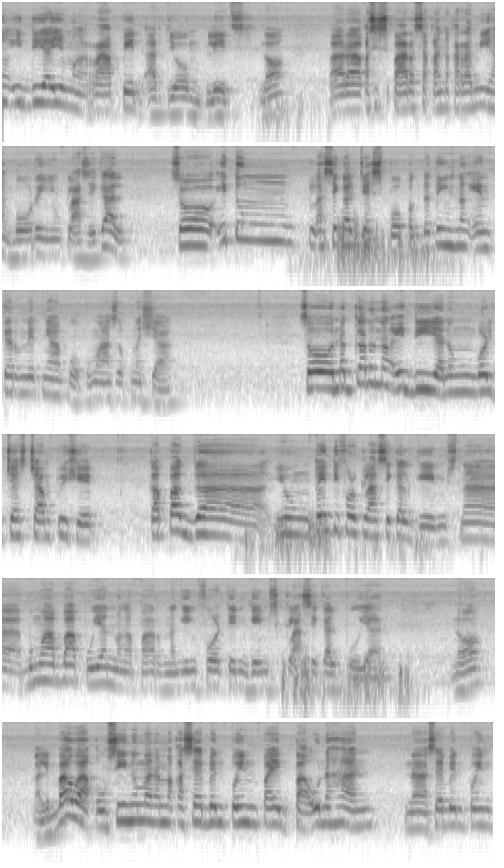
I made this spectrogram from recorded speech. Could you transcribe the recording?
yung idea yung mga rapid at yung blitz, no? Para kasi para sa kanakaramihan boring yung classical. So itong classical chess po pagdating ng internet nga po, pumasok na siya. So nagkaroon ng idea nung World Chess Championship kapag ah, yung 24 classical games na bumaba po yan mga par, naging 14 games classical po yan. No? Halimbawa, kung sino man ang maka 7.5 paunahan na 7.5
